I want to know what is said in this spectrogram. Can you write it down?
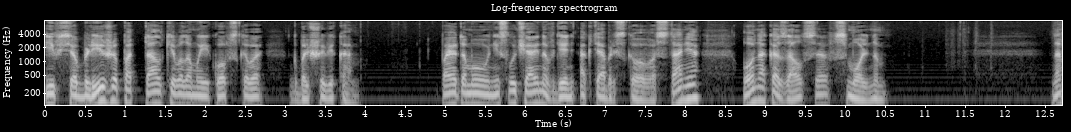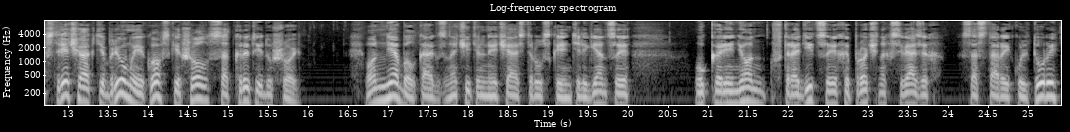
и все ближе подталкивало Маяковского к большевикам. Поэтому не случайно в день Октябрьского восстания он оказался в Смольном. Навстречу октябрю Маяковский шел с открытой душой. Он не был, как значительная часть русской интеллигенции, укоренен в традициях и прочных связях со старой культурой,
